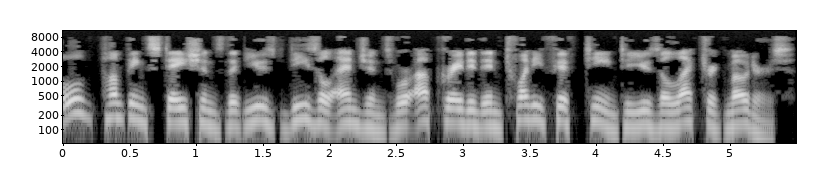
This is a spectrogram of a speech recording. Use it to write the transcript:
Old pumping stations that used diesel engines were upgraded in 2015 to use electric motors.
